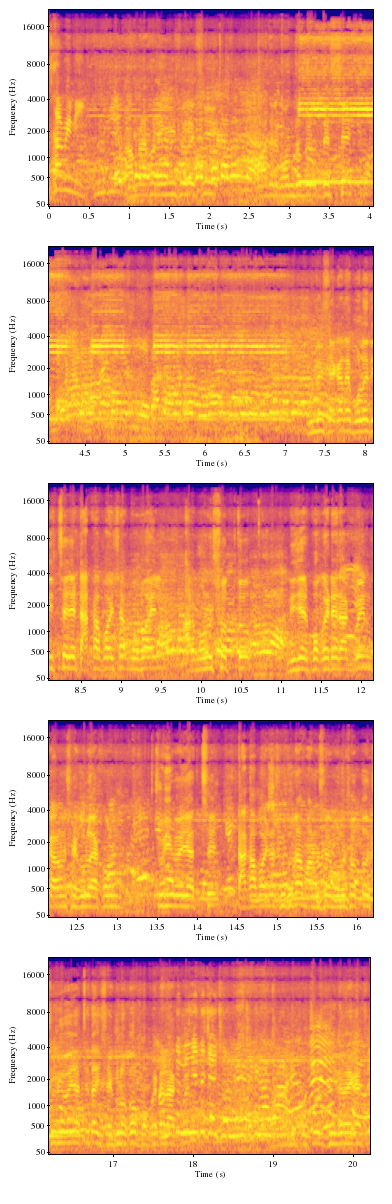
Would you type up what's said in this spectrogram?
না, আমরা থামিনি। আমরা এখন এগিয়ে চলেছি আমাদের গন্তব্যের উদ্দেশ্যে। পুলিশ এখানে বলে দিচ্ছে যে টাকা পয়সা মোবাইল আর মনুষ্যত্ব নিজের পকেটে রাখবেন কারণ সেগুলো এখন চুরি হয়ে যাচ্ছে। টাকা পয়সা শুধু না মানুষের মনুষ্যত্ব চুরি হয়ে যাচ্ছে তাই সেগুলোকেও পকেটে রাখবেন। অলরেডি প্রচুর ভিড় হয়ে গেছে।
